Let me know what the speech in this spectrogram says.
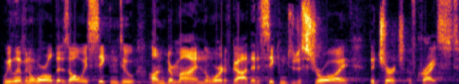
We live in a world that is always seeking to undermine the Word of God, that is seeking to destroy the church of Christ.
